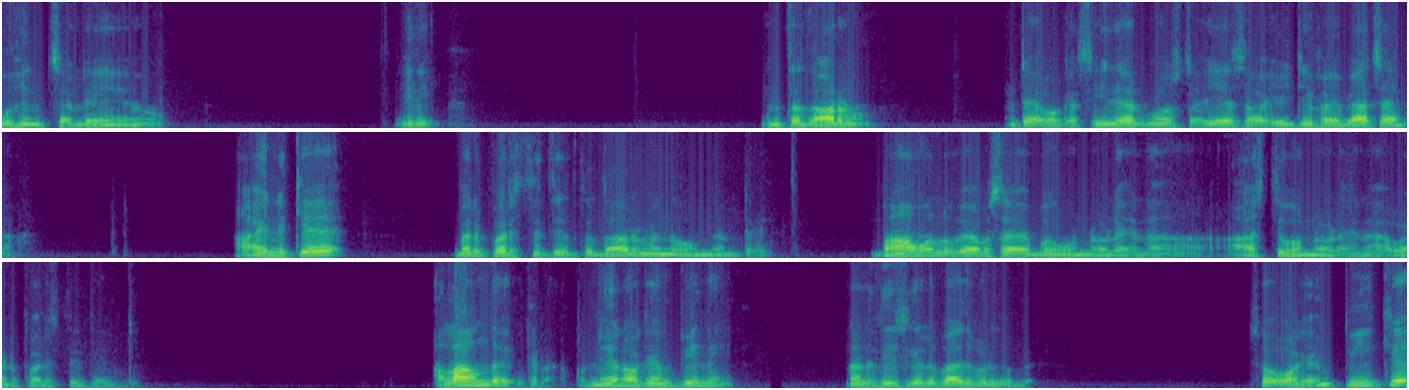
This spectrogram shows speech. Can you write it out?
ఊహించలేము ఇది ఇంత దారుణం. అంటే ఒక senior most IAS eighty five batch ఆయన. ఆయనకే మరి పరిస్థితి ఇంత దారుణంగా ఉందంటే మామూలు వ్యవసాయ భూమి ఉన్నోడైనా ఆస్తి ఉన్నోడైనా వాడి పరిస్థితి ఏంటి? అలా ఉంది ఇక్కడ. ఇప్పుడు నేను ఒక ఎంపీని నన్ను తీసుకెళ్ళి బాధపడుతుంది సో ఒక ఎంపీకే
